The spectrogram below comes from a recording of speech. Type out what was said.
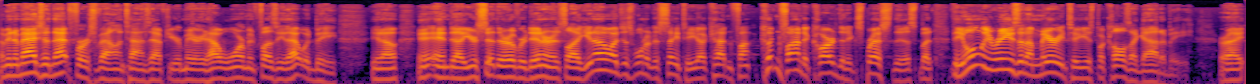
I mean, imagine that first Valentine's after you're married, how warm and fuzzy that would be, you know. And, and uh, you're sitting there over dinner, and it's like, you know, I just wanted to say to you, I couldn't find, couldn't find a card that expressed this, but the only reason I'm married to you is because I got to be, right?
